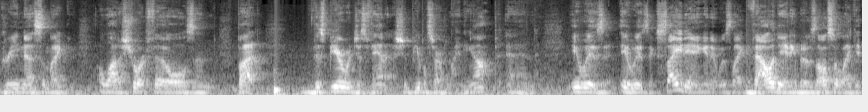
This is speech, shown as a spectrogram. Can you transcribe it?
greenness and like a lot of short fills. And but this beer would just vanish, and people started lining up, and it was it was exciting and it was like validating, but it was also like it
